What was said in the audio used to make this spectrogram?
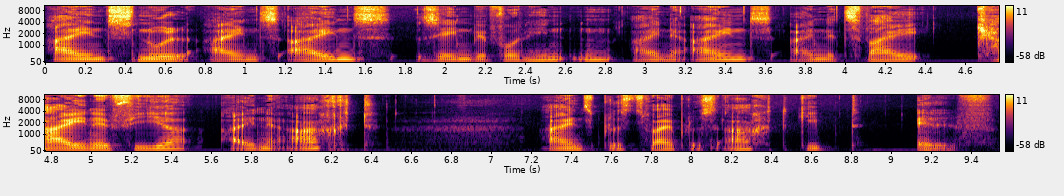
1011 sehen wir von hinten eine 1, eine 2, keine 4, eine 8. 1 plus 2 plus 8 gibt 11.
